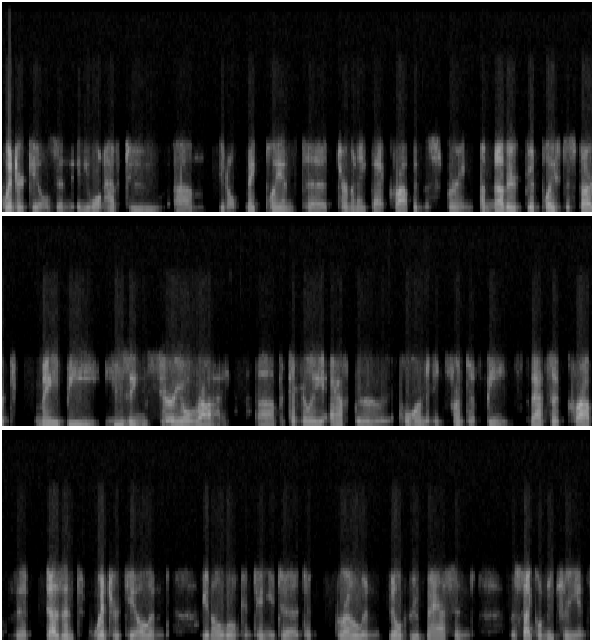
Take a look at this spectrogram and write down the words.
winter kills, and, and you won't have to um, you know, make plans to terminate that crop in the spring. Another good place to start may be using cereal rye, uh, particularly after corn in front of beans. That's a crop that doesn't winter kill and, you know, will continue to, to grow and build root mass and recycle nutrients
